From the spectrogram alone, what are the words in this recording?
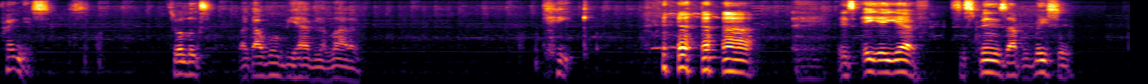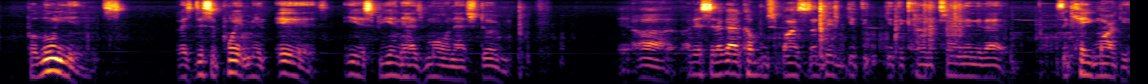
pregnancies. So it looks like I will be having a lot of cake. it's AAF suspends operation Pollutions. As disappointment is, ESPN has more on that story. Uh, like I said, I got a couple sponsors. I didn't get to get to kind of turn into that. It's a cake market.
